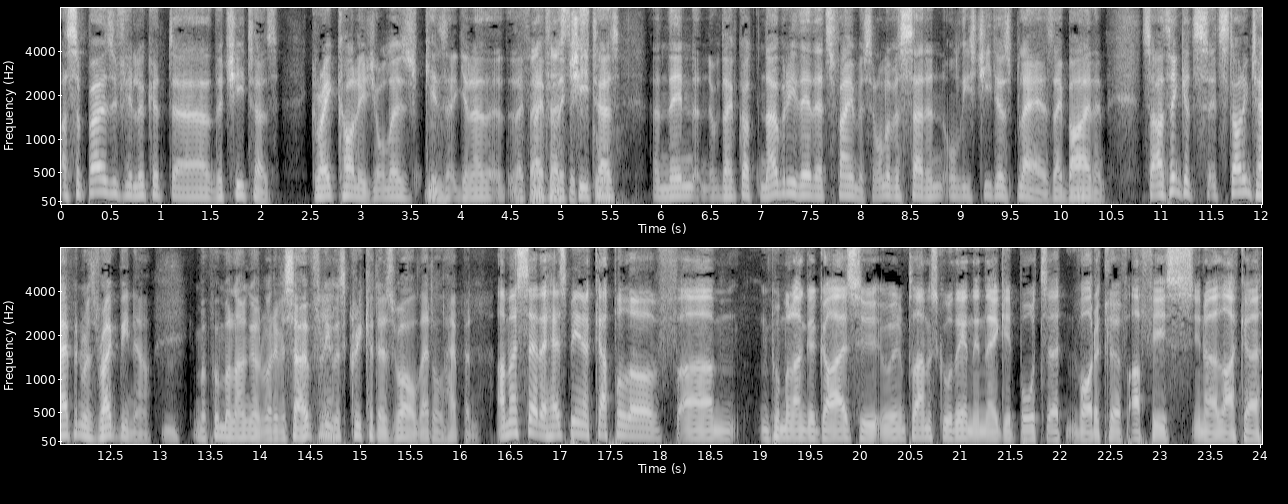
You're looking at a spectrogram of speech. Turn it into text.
I suppose if you look at uh, the Cheetahs, Grey College, all those kids, you know, they play for the Cheetahs, school. and then they've got nobody there that's famous, and all of a sudden, all these Cheetahs players they buy them. So I think it's it's starting to happen with rugby now, mm. Mpumalanga or whatever. So hopefully Yeah. with cricket as well, that'll happen. I must say there has been a couple of um, Mpumalanga guys who, were in primary school there, and then they get bought at Waterkloof, Affies. You know, like uh,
